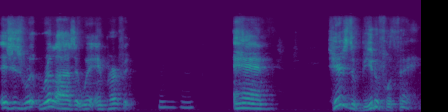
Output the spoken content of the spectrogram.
is just re- realize that we're imperfect. Mm-hmm. And here's the beautiful thing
